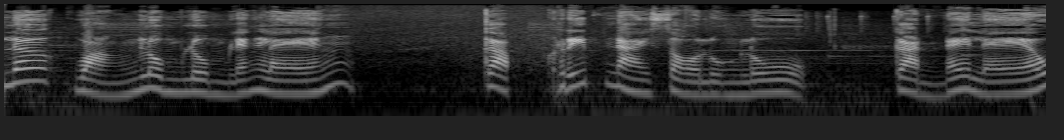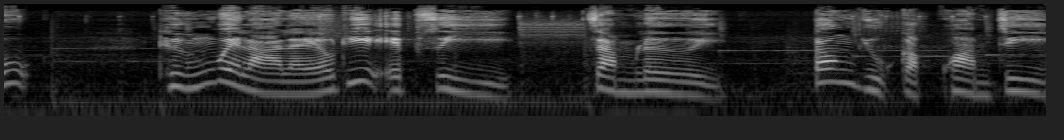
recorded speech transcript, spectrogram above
เลิกหวังลมลมๆแรงๆ กับคลิปนายซอลงโลกกันได้แล้ว ถึงเวลาแล้วที่ FC จำเลย ต้องอยู่กับความจริง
